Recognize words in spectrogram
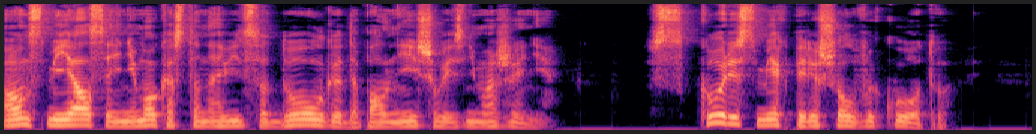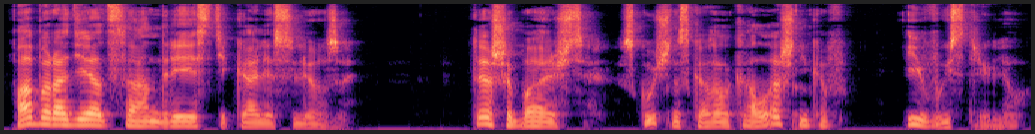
Он смеялся и не мог остановиться долго до полнейшего изнеможения. Вскоре смех перешел в икоту. По бороде отца Андрея стекали слезы. «Ты ошибаешься», – скучно сказал Калашников и выстрелил.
